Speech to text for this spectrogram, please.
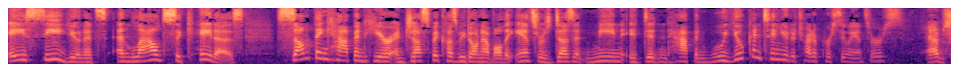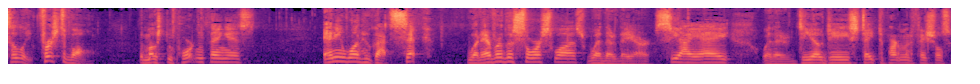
AC units and loud cicadas. Something happened here, and just because we don't have all the answers doesn't mean it didn't happen. Will you continue to try to pursue answers? Absolutely. First of all, the most important thing is anyone who got sick whatever the source was, whether they are CIA, whether DOD, State Department officials,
